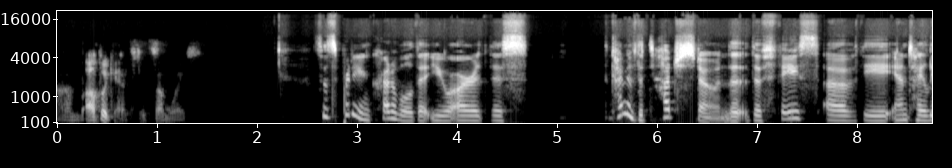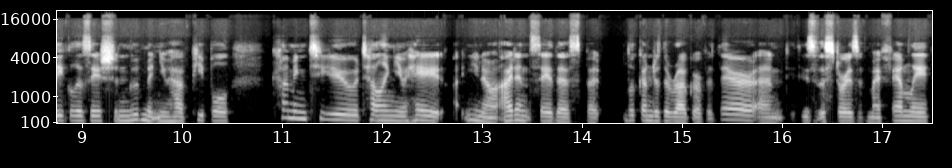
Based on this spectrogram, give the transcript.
um, up against in some ways. So it's pretty incredible that you are this kind of the touchstone, the the face of the anti-legalization movement. You have people coming to you telling you, "Hey, you know, I didn't say this, but look under the rug over there, and these are the stories of my family."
